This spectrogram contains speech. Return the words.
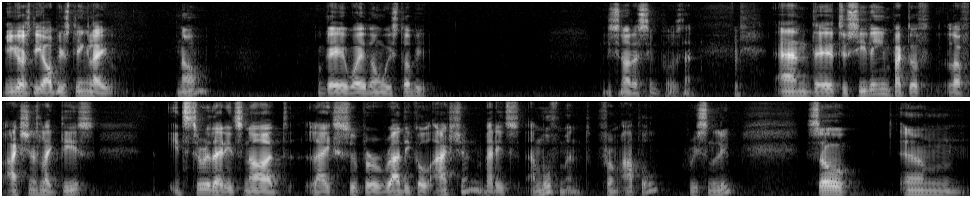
because the obvious thing, like, no, okay, why don't we stop it? It's not as simple as that. and uh, to see the impact of, of actions like this, it's true that it's not like super radical action, but it's a movement from Apple recently. So, um,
